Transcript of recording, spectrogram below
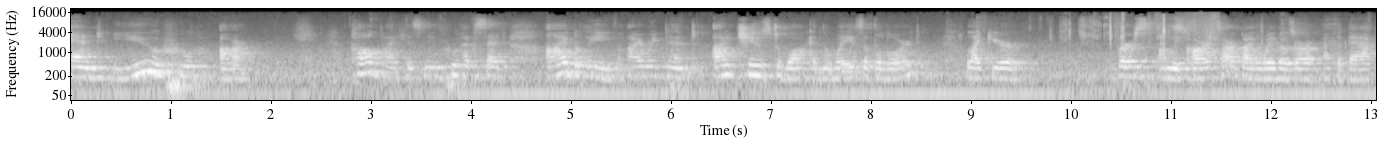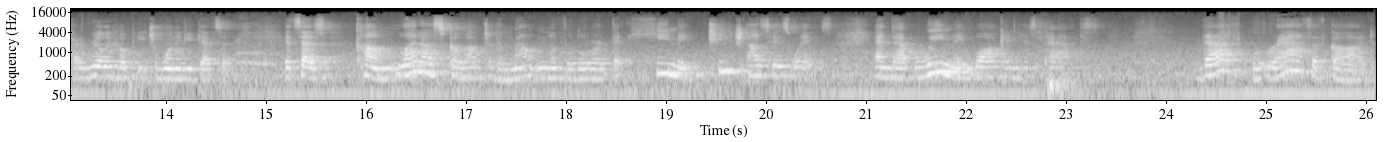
And you who are called by his name, who have said, I believe, I repent, I choose to walk in the ways of the Lord, like your verse on the cards are. By the way, those are at the back. I really hope each one of you gets it. It says, Come, let us go up to the mountain of the Lord, that he may teach us his ways, and that we may walk in his paths. That wrath of God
